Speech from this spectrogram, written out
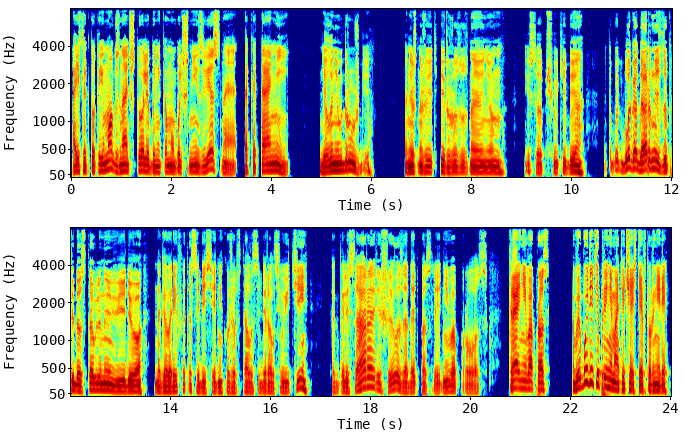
А если кто-то и мог знать что-либо никому больше неизвестное, так это они. «Дело не в дружбе», Конечно же, я теперь разузнаю о нем и сообщу тебе. Это будет благодарность за предоставленное видео». Договорив это, собеседник уже встал и собирался уйти, когда Лисара решила задать последний вопрос. «Крайний вопрос. Вы будете принимать участие в турнире?»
